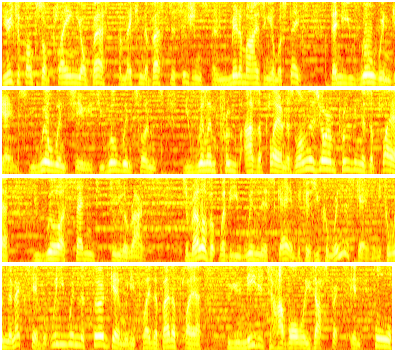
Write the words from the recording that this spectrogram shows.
You need to focus on playing your best and making the best decisions and minimizing your mistakes. Then you will win games. You will win series. You will win tournaments. You will improve as a player. And as long as you're improving as a player, you will ascend through the ranks. It's irrelevant whether you win this game because you can win this game and you can win the next game. But will you win the third game when you play the better player who you needed to have all these aspects in full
